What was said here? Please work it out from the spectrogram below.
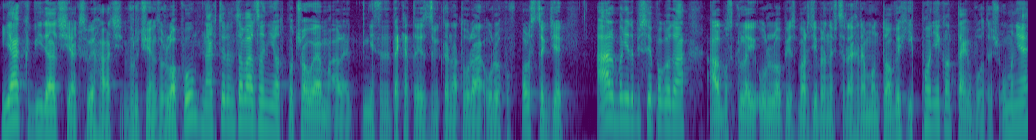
Jak widać, jak słychać, wróciłem z urlopu, na którym za bardzo nie odpocząłem, ale niestety taka to jest zwykle natura urlopu w Polsce, gdzie albo nie dopisuje pogoda, albo z kolei urlop jest bardziej brany w celach remontowych i poniekąd tak było też u mnie.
